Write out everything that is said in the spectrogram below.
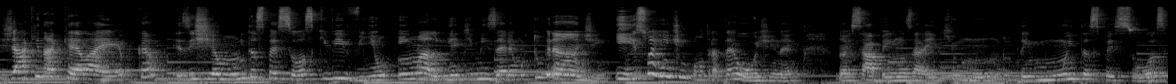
já que naquela época existiam muitas pessoas que viviam em uma linha de miséria muito grande. E isso a gente encontra até hoje, né? Nós sabemos aí que o mundo tem muitas pessoas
